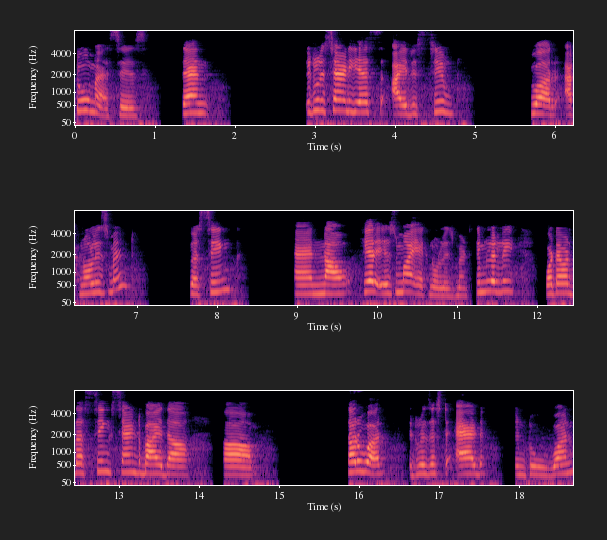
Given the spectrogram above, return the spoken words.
2 message then it will send yes I received your acknowledgement your sync and now here is my acknowledgement. Similarly whatever the sync sent by the uh, server it will just add into one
